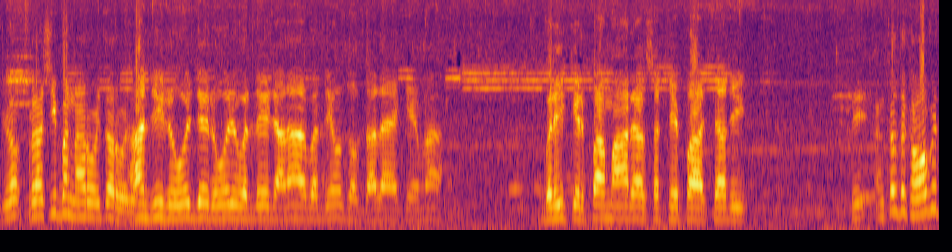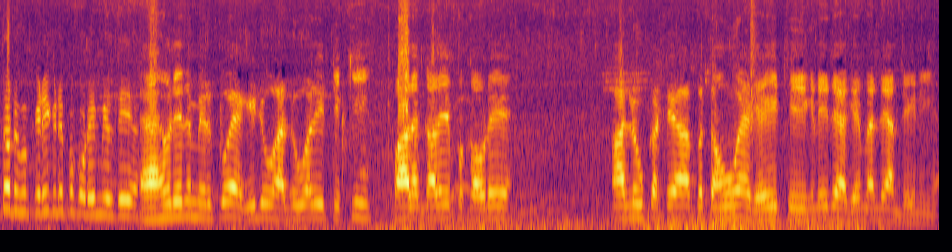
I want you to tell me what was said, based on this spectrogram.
ਜਿਹੜਾ ਫਰੈਸ਼ ਹੀ ਬੰਨਾ ਰੋਜ਼ ਦਾ ਰੋਜ਼। ਹਾਂਜੀ ਰੋਜ਼ ਦੇ ਰੋਜ਼ ਵੱਲੇ ਜਾਣਾ ਵੱਲਿਓਂ ਸੌਦਾ ਲੈ ਕੇ ਆਉਣਾ। ਬੜੀ ਕਿਰਪਾ ਮਹਾਰਾਜ ਸੱਚੇ ਪਾਤਸ਼ਾਹ ਦੀ। ਤੇ ਅੰਕਲ ਦਿਖਾਓਗੇ ਤੁਹਾਡੇ ਕੋਲ ਕਿਹੜੇ ਕਿਹੜੇ ਪਕੌੜੇ ਮਿਲਦੇ ਆ? ਇਹੋ ਜਿਹੇ ਤੇ ਮੇਰੇ ਕੋਲ ਹੈਗੀ ਜੋ ਆਲੂ ਵਾਲੀ ਟਿੱਕੀ ਪਾਲਕ ਵਾਲੇ ਪਕੌੜੇ ਆਲੂ ਕੱਟਿਆ ਬਤਾਉ ਹੈਗੇ ਸੀ, ਠੀਕ ਨਹੀਂ ਤੇ ਹੈਗੇ ਮੈਂ ਲਿਆਂਦੇ ਹੀ ਨਹੀਂ ਆ।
